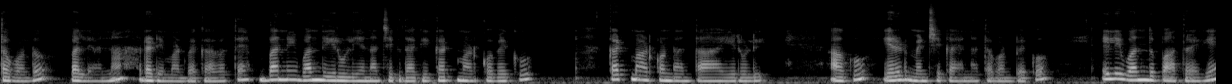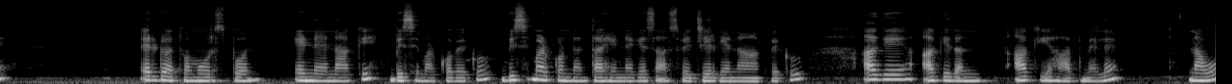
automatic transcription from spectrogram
ತಗೊಂಡು ಪಲ್ಯವನ್ನು ರೆಡಿ ಮಾಡಬೇಕಾಗತ್ತೆ. ಬನ್ನಿ, ಒಂದು ಈರುಳ್ಳಿಯನ್ನು ಚಿಕ್ಕದಾಗಿ ಕಟ್ ಮಾಡ್ಕೋಬೇಕು. ಕಟ್ ಮಾಡ್ಕೊಂಡಂಥ ಈರುಳ್ಳಿ ಹಾಗೂ ಎರಡು ಮೆಣಸಿಕಾಯನ್ನು ತಗೊಳ್ಬೇಕು ಇಲ್ಲಿ ಒಂದು ಪಾತ್ರೆಗೆ ಎರಡು ಅಥವಾ ಮೂರು ಸ್ಪೂನ್ ಎಣ್ಣೆಯನ್ನು ಹಾಕಿ ಬಿಸಿ ಮಾಡ್ಕೋಬೇಕು. ಬಿಸಿ ಮಾಡಿಕೊಂಡಂಥ ಎಣ್ಣೆಗೆ ಸಾಸಿವೆ ಜೀರಿಗೆಯನ್ನು ಹಾಕಬೇಕು. ಹಾಗೆ ಹಾಕಿದನ್, ಹಾಕಿ ಆದಮೇಲೆ ನಾವು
